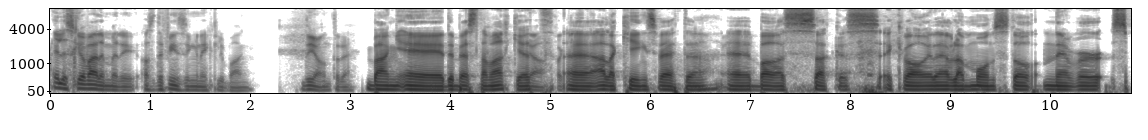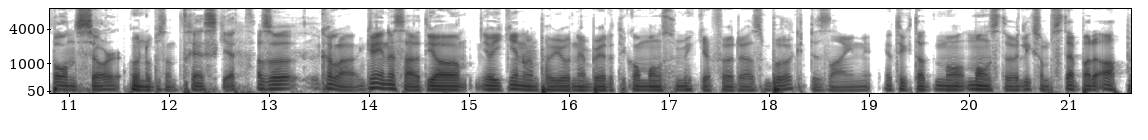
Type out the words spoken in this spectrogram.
Eller ska jag vara ärlig med dig? Alltså det finns ingen äcklig bang. Det gör inte det. Bang är det bästa Ja, märket. faktiskt. Eh, Alla kings vet det. Ja. Eh, Bara suckers är kvar i det jävla monster never sponsor 100%. träsket. Alltså kolla, grejen är så att jag, jag gick igenom en period när jag började tycka om Monster mycket för deras burkdesign. Jag tyckte att Mo- Monster liksom steppade upp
